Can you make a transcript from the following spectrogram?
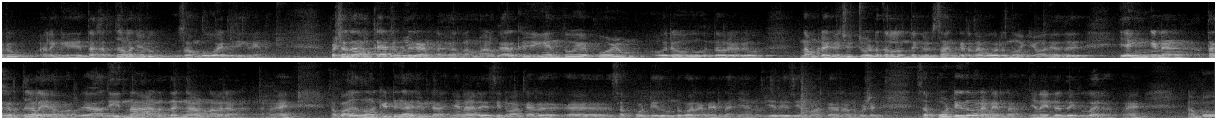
ഒരു അല്ലെങ്കിൽ തകർത്ത് കളഞ്ഞൊരു സംഭവമായിട്ടിരിക്കുന്നതാണ് പക്ഷെ അത് ആൾക്കാരുടെ ഉള്ളിലുണ്ട് കാരണം ആൾക്കാർക്ക് എന്തോ എപ്പോഴും ഒരു എന്താ പറയുക ഒരു നമ്മുടെയൊക്കെ ചുറ്റുവട്ടത്തുള്ള എന്തെങ്കിലും ഒരു സംഘടന പോലും നോക്കിയാൽ മതി. അത് എങ്ങനെ തകർത്ത് കളയാം? അവർ അതിൽ നിന്ന് ആനന്ദം കാണുന്നവരാണ്. ഏഹ് അപ്പോൾ അത് നോക്കിയിട്ട് കാര്യമില്ല. ഞാൻ ആരെയും സിനിമാക്കാരെ സപ്പോർട്ട് ചെയ്തുകൊണ്ട് പറയണല്ല ഞാനൊരു ചെറിയ സിനിമാക്കാരാണ് പക്ഷെ സപ്പോർട്ട് ചെയ്ത് പറയണല്ല ഞാൻ അതിന്റെ അകത്തേക്ക് വരാം. ഏഹ് അപ്പോൾ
